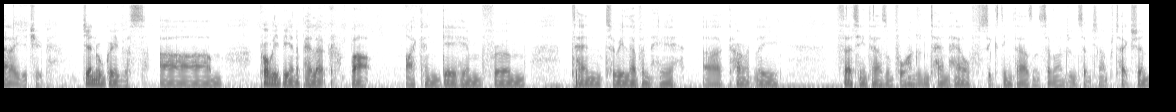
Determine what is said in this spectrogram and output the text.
Hello YouTube. General Grievous. Um, probably be in a pillock, but I can gear him from 10 to 11 here. Uh, currently 13,410 health, 16,779 protection.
